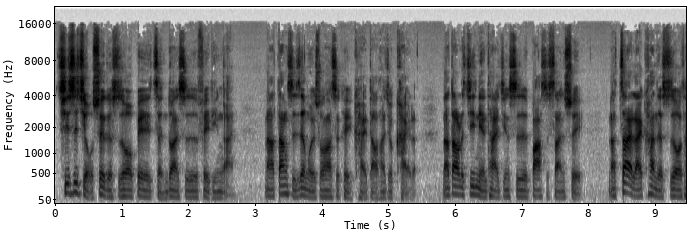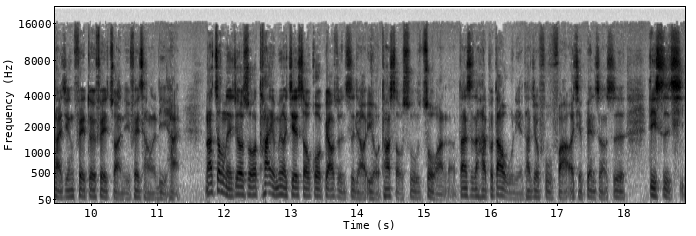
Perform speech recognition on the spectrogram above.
七十九岁的时候被诊断是肺鳞癌，那当时认为说他是可以开刀，他就开了。那到了今年他已经是八十三岁。那再来看的时候，他已经肺对肺转移非常的厉害。那重点就是说，他有没有接受过标准治疗？有，他手术做完了，但是呢，还不到五年他就复发，而且变成是第四期。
